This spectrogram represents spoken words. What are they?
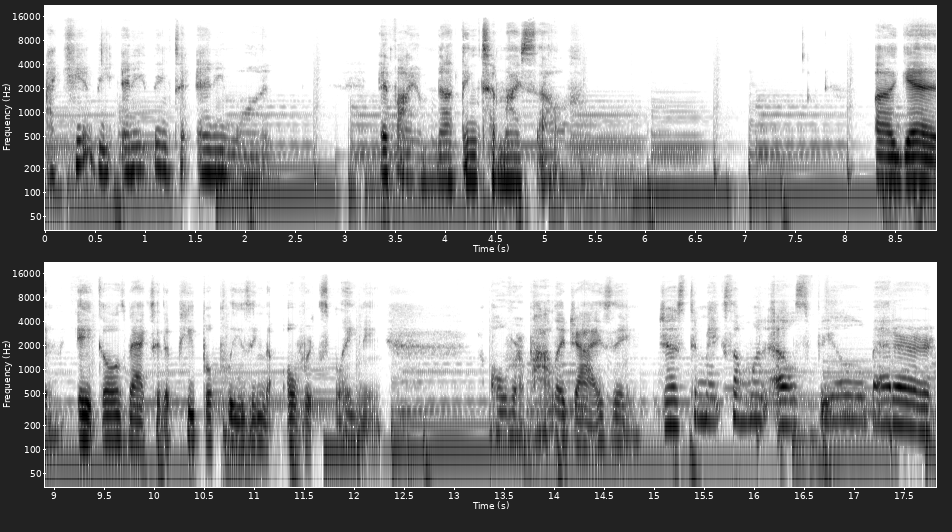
I can't be anything to anyone if I am nothing to myself. Again, it goes back to the people pleasing, the over explaining, over apologizing just to make someone else feel better.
